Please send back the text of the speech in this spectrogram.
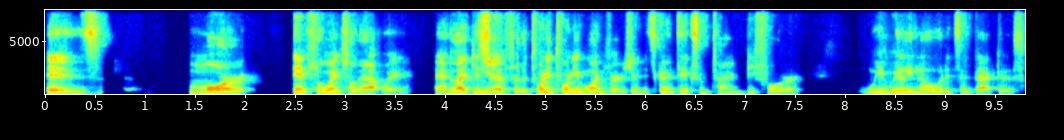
is more influential that way and like you Yeah. said for the 2021 version it's going to take some time before we really know what its impact is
